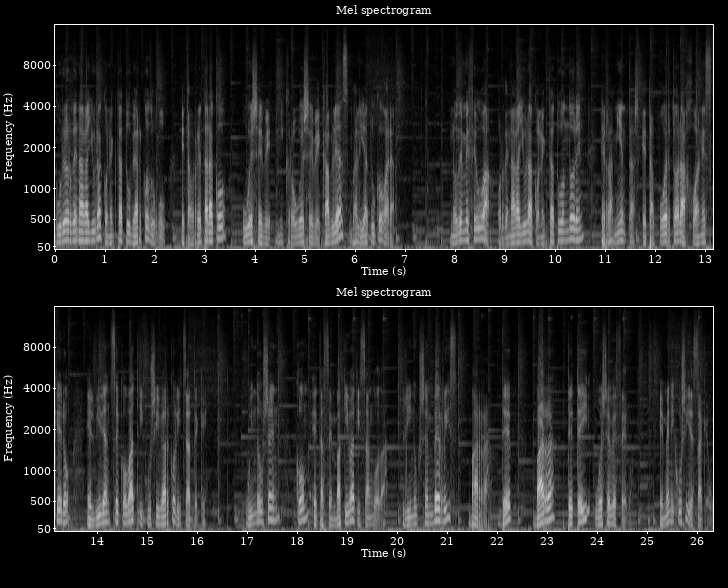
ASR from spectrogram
gure ordenagailura konektatu beharko dugu, eta horretarako USB, micro USB kableaz baliatuko gara. NodeMCUa ordenagailura konektatu ondoren, herramientas eta puertora joan ezkero, elbideantzeko bat ikusi beharko litzateke. Windowsen, com eta zenbaki bat izango da. Linuxen berriz, barra, deb, barra, TTI USB 0. Hemen ikusi dezakegu.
